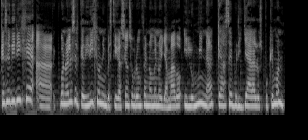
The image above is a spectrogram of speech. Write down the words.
que se dirige a, bueno, él es el que dirige una investigación sobre un fenómeno llamado Illumina que hace brillar a los Pokémon.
